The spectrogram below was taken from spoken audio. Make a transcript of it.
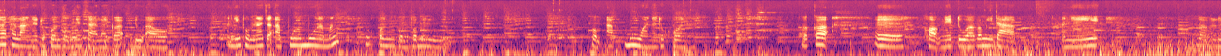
ค่าพลังนะทุกคนผมเล่นสายอะไรก็ดูเอา อันนี้ผมน่าจะอัพมั่วมั้งทุกคนผมก็ไม่รู้ ผมอัพมัวนะทุกคน แล้วก็ เออของในตัวก็มีดาบ อันนี้ดาบอะไร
